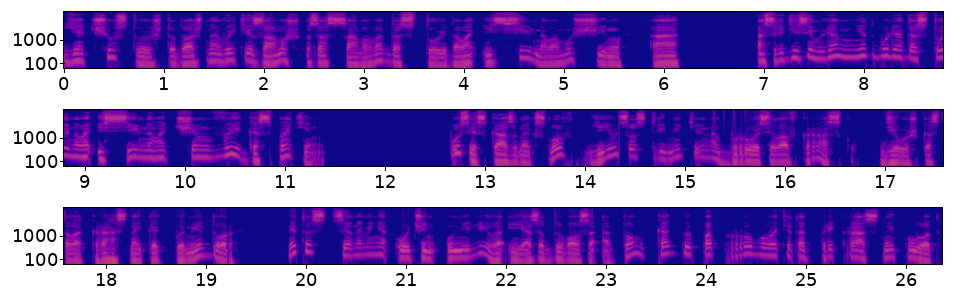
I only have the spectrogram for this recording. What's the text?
«Я чувствую, что должна выйти замуж за самого достойного и сильного мужчину, а... А среди землян нет более достойного и сильного, чем вы, господин». После сказанных слов ее лицо стремительно бросило в краску. Девушка стала красной, как помидор. Эта сцена меня очень умилила, и я задумался о том, как бы попробовать этот прекрасный плод.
